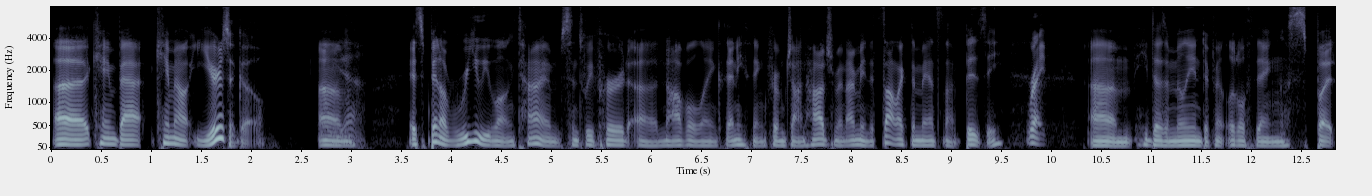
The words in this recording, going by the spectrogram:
uh, came back came out years ago. Um, yeah. It's been a really long time since we've heard a novel length anything from John Hodgman. I mean, it's not like the man's not busy. Right. Um, he does a million different little things, but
